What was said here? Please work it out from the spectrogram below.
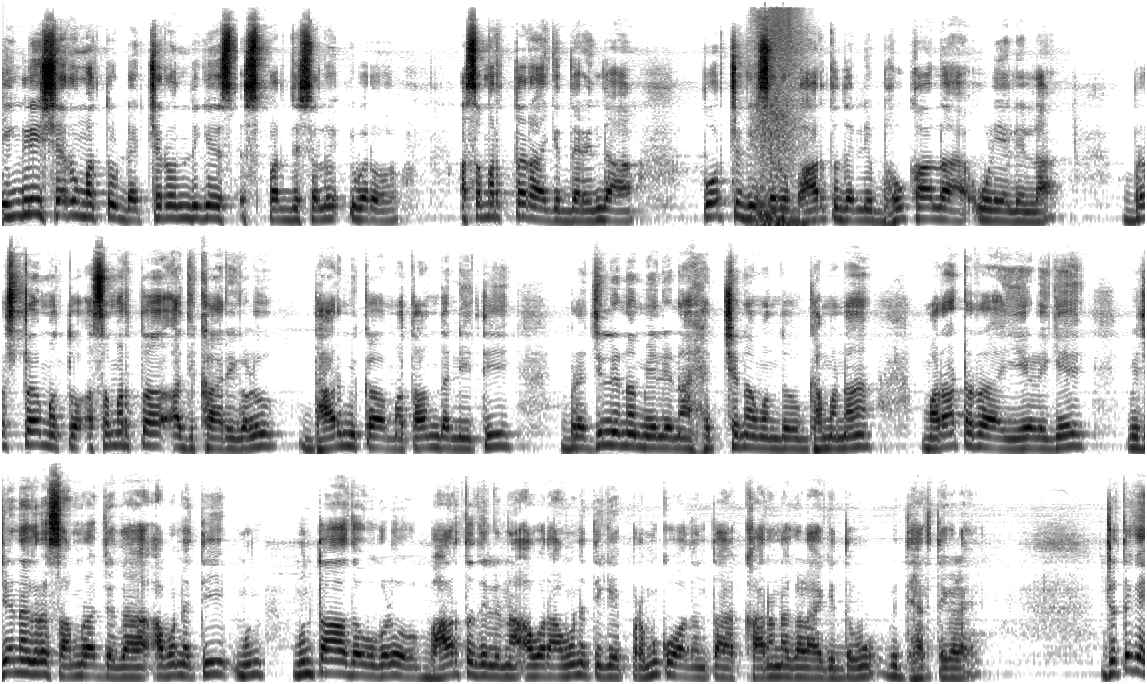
ಇಂಗ್ಲಿಷರು ಮತ್ತು ಡಚ್ಚರೊಂದಿಗೆ ಸ್ಪರ್ಧಿಸಲು ಇವರು ಅಸಮರ್ಥರಾಗಿದ್ದರಿಂದ ಪೋರ್ಚುಗೀಸರು ಭಾರತದಲ್ಲಿ ಬಹುಕಾಲ ಉಳಿಯಲಿಲ್ಲ. ಭ್ರಷ್ಟ ಮತ್ತು ಅಸಮರ್ಥ ಅಧಿಕಾರಿಗಳು, ಧಾರ್ಮಿಕ ಮತಾಂಧ ನೀತಿ, ಬ್ರೆಜಿಲಿನ ಮೇಲಿನ ಹೆಚ್ಚಿನ ಒಂದು ಗಮನ, ಮರಾಠರ ಏಳಿಗೆ, ವಿಜಯನಗರ ಸಾಮ್ರಾಜ್ಯದ ಅವನತಿ ಮುನ್ ಮುಂತಾದವುಗಳು ಭಾರತದಲ್ಲಿನ ಅವರ ಅವನತಿಗೆ ಪ್ರಮುಖವಾದಂಥ ಕಾರಣಗಳಾಗಿದ್ದವು ವಿದ್ಯಾರ್ಥಿಗಳೇ. ಜೊತೆಗೆ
